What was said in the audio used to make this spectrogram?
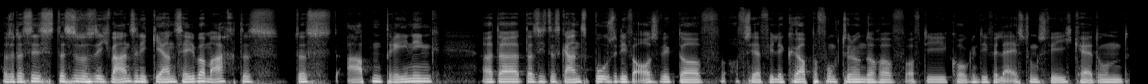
Also das ist, das ist, was ich wahnsinnig gern selber mache, das, das Atemtraining äh, da, dass sich das ganz positiv auswirkt auf, auf sehr viele Körperfunktionen und auch auf, auf die kognitive Leistungsfähigkeit und,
